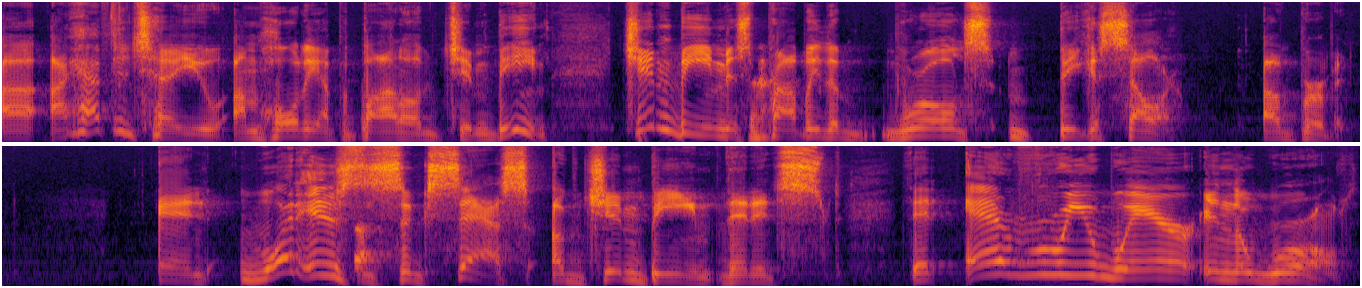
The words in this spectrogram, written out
uh, I have to tell you, I'm holding up a bottle of Jim Beam. Jim Beam is probably the world's biggest seller of bourbon. And what is the success of Jim Beam that it's that everywhere in the world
